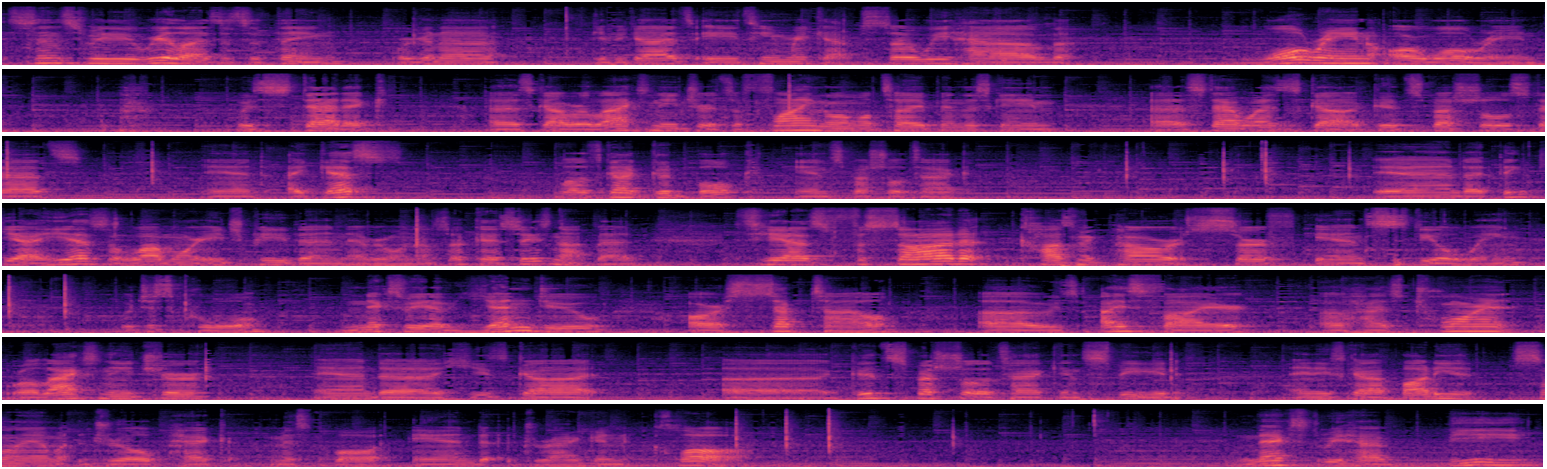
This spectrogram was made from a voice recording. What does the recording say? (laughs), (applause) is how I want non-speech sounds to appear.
since we realize it's a thing, we're gonna give you guys a team recap. So we have Walrein or Walrein (laughs) with Static. Uh, it's got Relaxed Nature. It's a flying normal type in this game. Uh, Stat-wise, it's got good special stats. And I guess, well, it's got good bulk and special attack. And I think, yeah, he has a lot more HP than everyone else. Okay, so he's not bad. He has Facade, Cosmic Power, Surf, and Steel Wing, which is cool. Next we have Yendu, our Sceptile, uh, who's Ice Fire, uh, has Torrent, Relaxed Nature, and uh, he's got uh, good special attack and speed. And he's got Body Slam, Drill, Peck, Mist Ball, and Dragon Claw. Next we have B,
